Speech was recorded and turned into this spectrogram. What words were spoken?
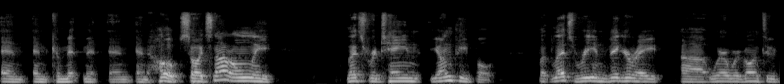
and and commitment and and hope. So it's not only let's retain young people, but let's reinvigorate uh, where we're going through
